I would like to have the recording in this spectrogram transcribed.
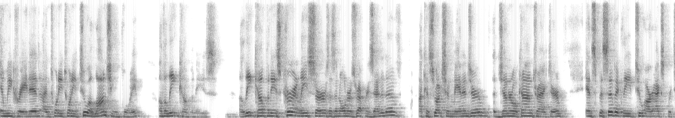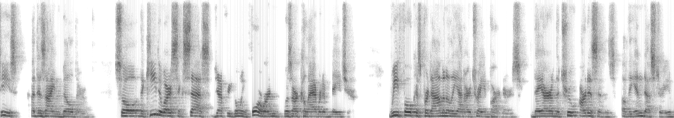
and we created in 2022 a launching point of elite companies. Elite companies currently serves as an owner's representative, a construction manager, a general contractor, and specifically to our expertise, a design builder. So the key to our success, Jeffrey, going forward was our collaborative nature. We focus predominantly on our trade partners. They are the true artisans of the industry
